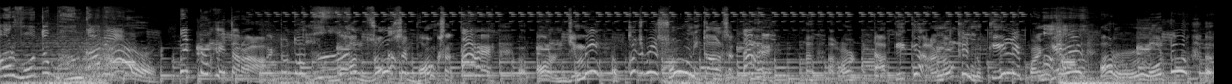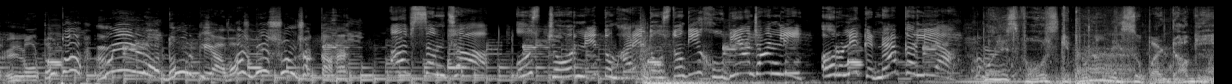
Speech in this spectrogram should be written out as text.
और वो तो भौंका भी। पिट्टू की तरह। पिट्टू तो बहुत ज़ोर से भौंक सकता है और जिम्मी कुछ भी सूंघ निकाल सकता है। और टाकी के अनोखे नुकीले पंजे हैं? और लोटो लोटो तो मीलों दूर की आवाज़ भी सुन सकता है। अब समझा। उस चोर ने तुम्हारे दोस्तों की खूबियाँ जान ली और उन्हें किडनैप कर लिया। पुलिस फोर्स के पुराने सुपर डॉगी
